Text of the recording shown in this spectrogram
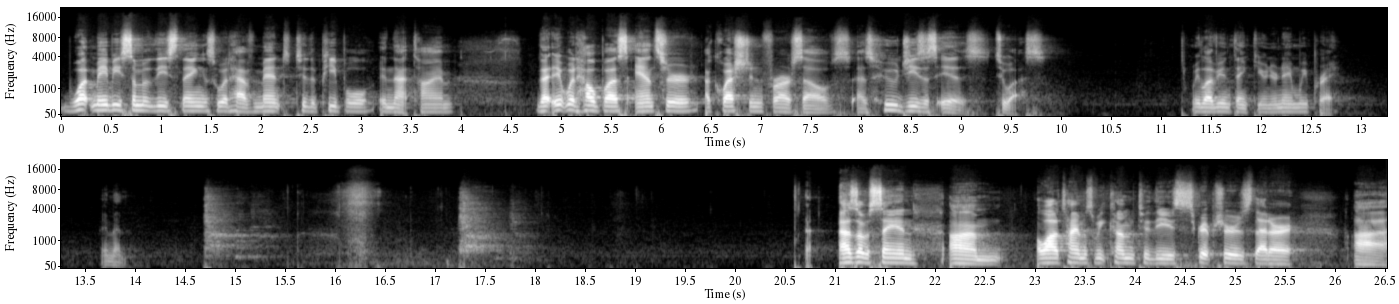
what maybe some of these things would have meant to the people in that time, that it would help us answer a question for ourselves as who Jesus is to us. We love you and thank you. In your name we pray. Amen. As I was saying, um, a lot of times we come to these scriptures that are uh,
